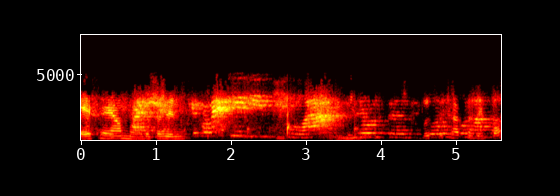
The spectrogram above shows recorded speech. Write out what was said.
Essa é a Amanda fazendo. Você sabe fazer pó?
